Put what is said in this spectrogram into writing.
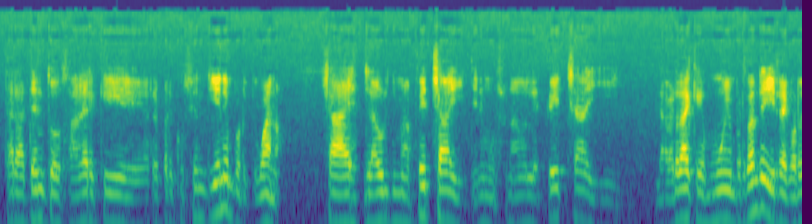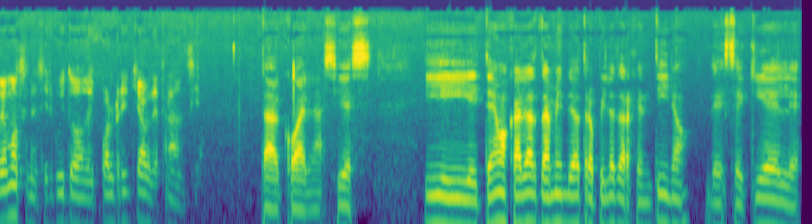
estar atentos a ver qué repercusión tiene, porque bueno, ya es la última fecha y tenemos una doble fecha y la verdad que es muy importante y recordemos en el circuito de Paul Richard de Francia. Tal cual, así es. Y tenemos que hablar también de otro piloto argentino, de Ezequiel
